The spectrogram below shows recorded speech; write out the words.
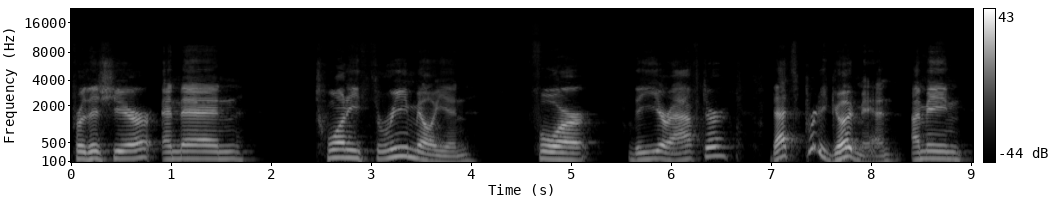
for this year and then 23 million for the year after. That's pretty good, man. I mean,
